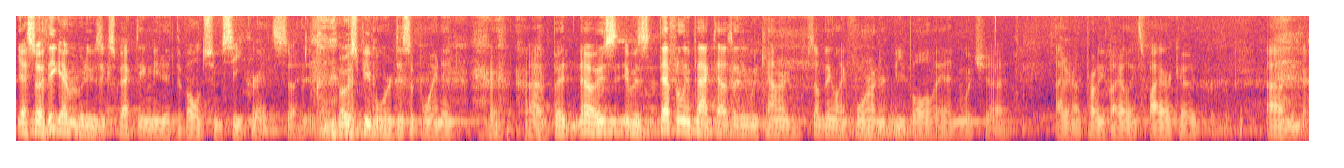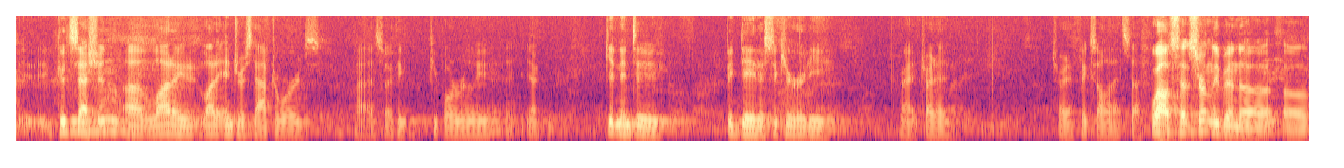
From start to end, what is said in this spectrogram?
Yeah, so I think everybody was expecting me to divulge some secrets. Uh, most people were disappointed. Uh, but no, it was, it was, definitely a packed house. I think we counted something like 400 people in, which, uh, I don't know, probably violates fire code. Um, good session, a lot of, lot of interest afterwards. Uh, so I think people are really uh, you know, getting into big data security, right? Try to, try to fix all that stuff. Well, it's certainly been a, a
